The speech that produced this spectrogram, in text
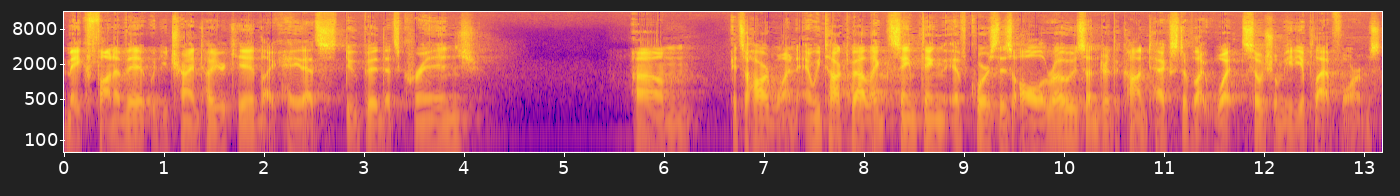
make fun of it? Would you try and tell your kid like, "Hey, that's stupid. That's cringe." Um, it's a hard one. And we talked about like same thing. Of course, this all arose under the context of like what social media platforms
